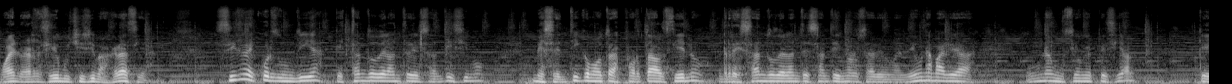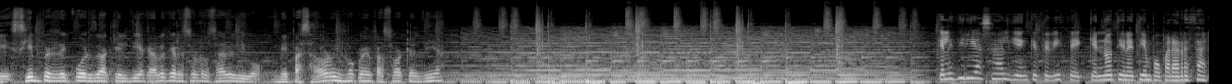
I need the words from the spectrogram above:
Bueno, he recibido muchísimas gracias. Sí recuerdo un día que estando delante del Santísimo me sentí como transportado al cielo rezando delante del Santísimo Rosario. De una manera, una unción especial que siempre recuerdo aquel día, cada vez que rezo el Rosario digo, ¿me pasaba lo mismo que me pasó aquel día? ¿Qué le dirías a alguien que te dice que no tiene tiempo para rezar?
